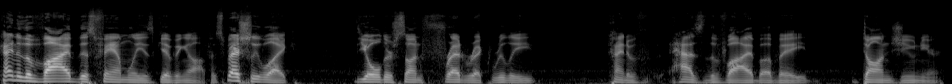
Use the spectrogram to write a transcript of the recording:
kind of the vibe this family is giving off. Especially like the older son Frederick really kind of has the vibe of a Don Jr.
